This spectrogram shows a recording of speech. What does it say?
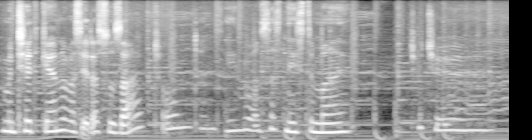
Kommentiert gerne, was ihr dazu sagt und dann sehen wir uns das nächste Mal. Tschüss. tschüss.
